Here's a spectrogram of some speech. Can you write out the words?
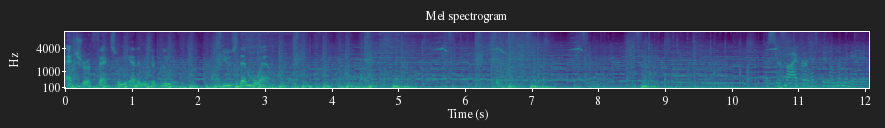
extra effects when the enemies are bleeding. Use them well. Survivor has been eliminated.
